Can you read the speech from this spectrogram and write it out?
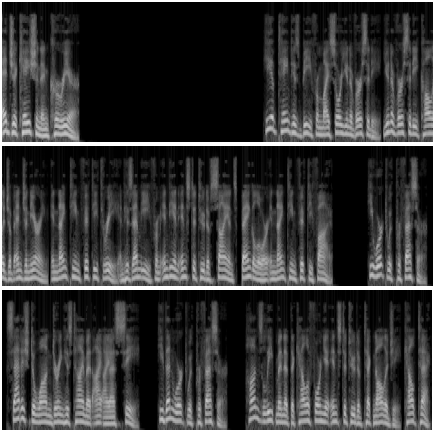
Education and career He obtained his B from Mysore University University College of Engineering in 1953 and his ME from Indian Institute of Science, Bangalore in 1955. He worked with Professor. Satish Dhawan during his time at IISc. He then worked with Professor. Hans Liepmann at the California Institute of Technology Caltech,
